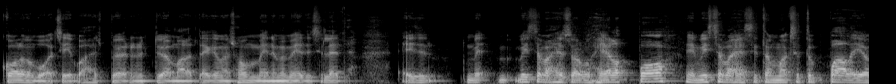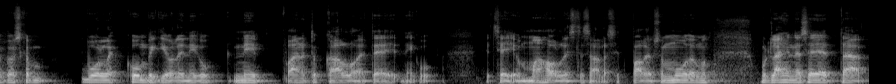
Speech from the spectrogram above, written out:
kolme vuotta siinä vaiheessa pyörinyt työmaalla tekemässä hommia, niin mä mietin silleen, että ei se, missä vaiheessa on ollut helppoa ja missä vaiheessa sitä on maksettu paljon, koska mulle kumpikin oli niin, niin painettu kallo, että ei niin kuin, että se ei ole mahdollista saada sitten paljon muuta, mutta mut lähinnä se, että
